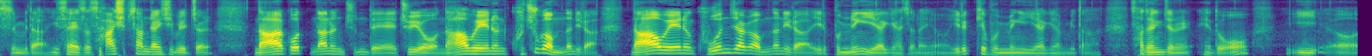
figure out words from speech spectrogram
습니다. 이사에서 43장 11절 나 곧 나는 준대 주여 나 외에는 구주가 없느니라 나 외에는 구원자가 없느니라 이렇게 분명히 이야기하잖아요. 이렇게 분명히 이야기합니다. 사도행전에도 이 어,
